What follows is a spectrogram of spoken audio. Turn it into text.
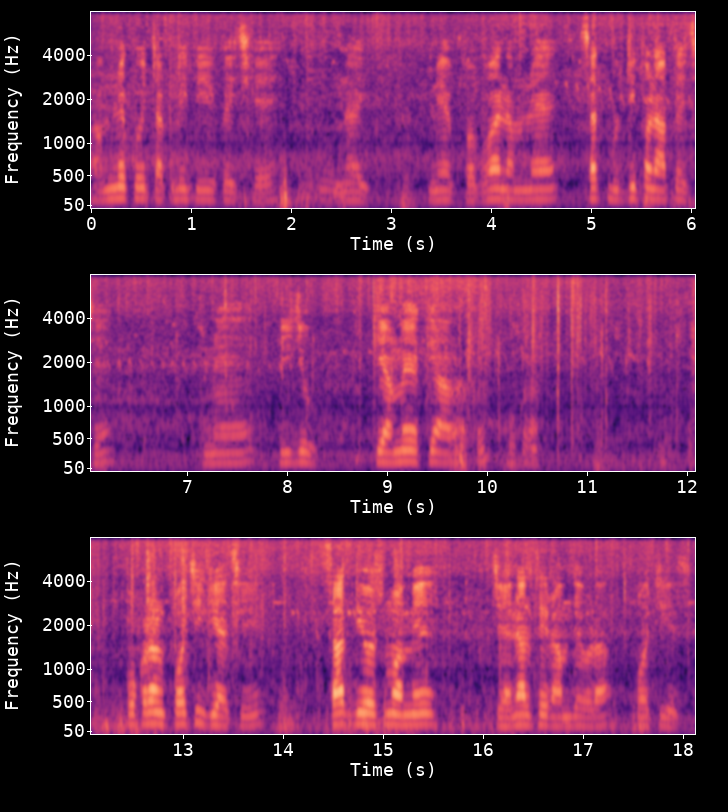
અમને કોઈ તકલીફ એવી કંઈ છે? નહીં. ને ભગવાન અમને સદબુદ્ધિ પણ આપે છે. અને બીજું કે અમે ક્યાં પોકરણ પોખરણ. પહોંચી ગયા છીએ. સાત દિવસમાં અમે જેનાલથી રામદેવડા પહોંચીએ છીએ.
